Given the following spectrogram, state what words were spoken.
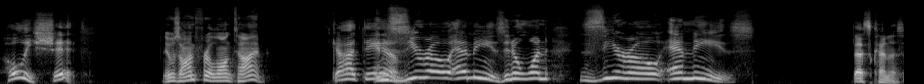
Holy shit! It was on for a long time. God damn. And zero Emmys. And it won zero Emmys. That's kind of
